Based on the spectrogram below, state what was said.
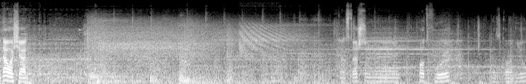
udało się. Ten straszny potwór nas gonił.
